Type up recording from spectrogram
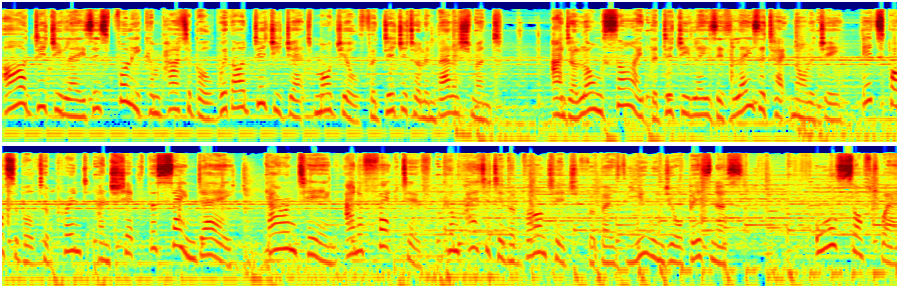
our DigiLase is fully compatible with our DigiJet module for digital embellishment. And alongside the DigiLase's laser technology, it's possible to print and ship the same day, guaranteeing an effective, competitive advantage for both you and your business. All software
